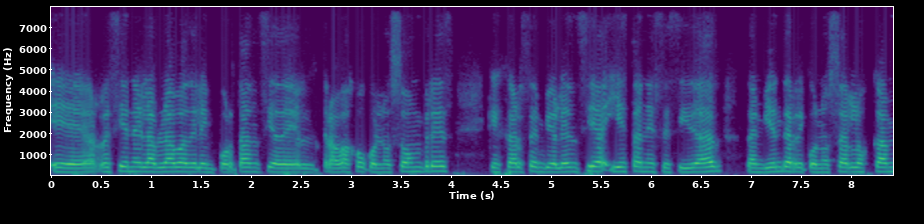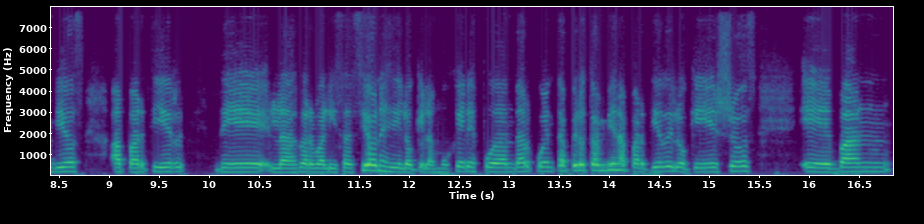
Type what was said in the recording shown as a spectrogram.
Eh, recién él hablaba de la importancia del trabajo con los hombres que ejercen violencia y esta necesidad también de reconocer los cambios a partir de las verbalizaciones y de lo que las mujeres puedan dar cuenta, pero también a partir de lo que ellos eh, van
